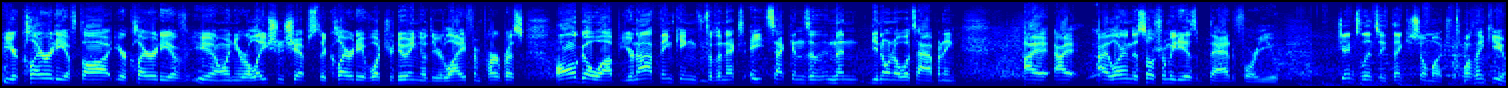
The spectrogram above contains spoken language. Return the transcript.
Your clarity of thought, your clarity of, you know, in your relationships, the clarity of what you're doing with your life and purpose all go up. You're not thinking for the next eight seconds and, and then you don't know what's happening. I, I, I learned that social media is bad for you. James Lindsay, thank you so much. Well, thank you.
